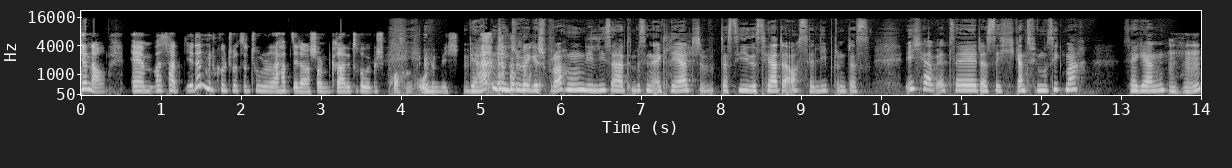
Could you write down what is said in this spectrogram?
genau. Ähm, was habt ihr denn mit Kultur zu tun oder habt ihr da schon gerade drüber gesprochen, ohne mich? Wir hatten schon drüber gesprochen. Die Lisa hat ein bisschen erklärt, dass sie das Theater auch sehr liebt und dass ich habe erzählt, dass ich ganz viel Musik mache. sehr gern. Mhm.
